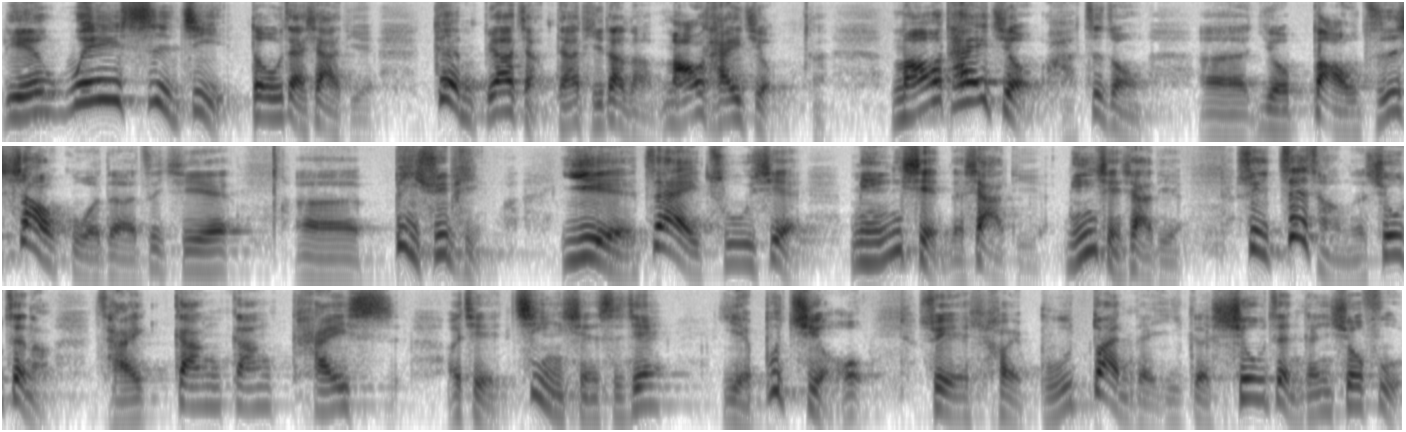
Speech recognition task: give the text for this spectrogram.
连威士忌都在下跌，更不要讲等下提到的茅台酒啊，茅台酒啊这种呃有保值效果的这些呃必需品。也在出现明显的下跌，明显下跌，所以这场的修正啊才刚刚开始，而且进行时间也不久，所以会不断的一个修正跟修复。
